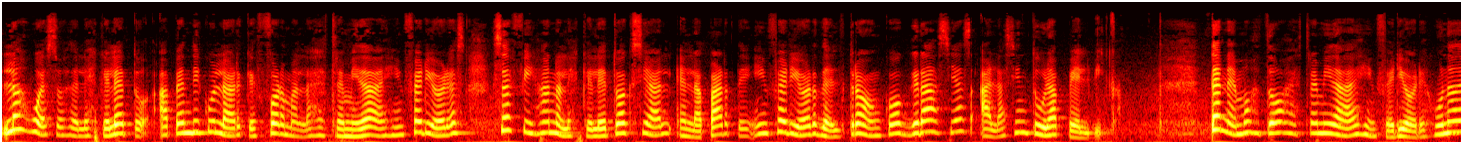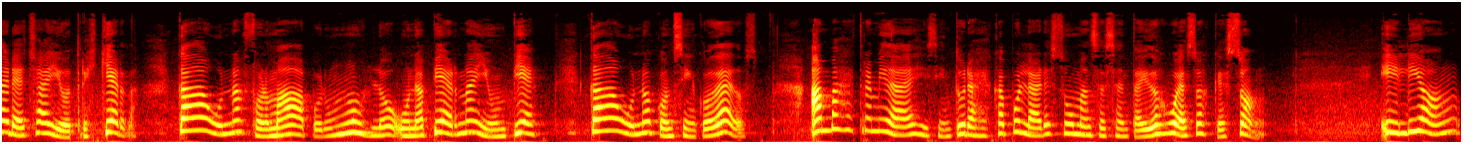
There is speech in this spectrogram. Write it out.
los huesos del esqueleto apendicular que forman las extremidades inferiores se fijan al esqueleto axial en la parte inferior del tronco gracias a la cintura pélvica. Tenemos dos extremidades inferiores, una derecha y otra izquierda, cada una formada por un muslo, una pierna y un pie, cada uno con cinco dedos. Ambas extremidades y cinturas escapulares suman 62 huesos que son ilión,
